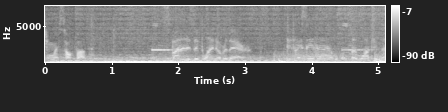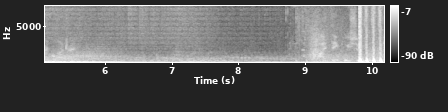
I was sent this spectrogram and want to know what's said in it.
Patching myself up. Spotted a zip line over there. Did I say that? I'm watching that quadrant. I think we should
